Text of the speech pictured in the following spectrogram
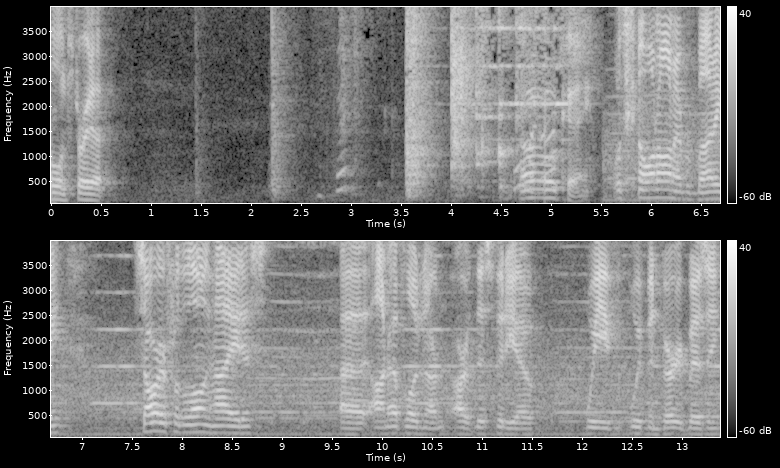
pull them straight up. This. Okay. What's going on, everybody? Sorry for the long hiatus uh, on uploading our, our, this video. We've we've been very busy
